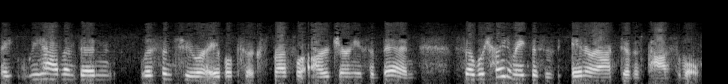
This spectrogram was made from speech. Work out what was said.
Like we haven't been listened to or able to express what our journeys have been. So we're trying to make this as interactive as possible.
